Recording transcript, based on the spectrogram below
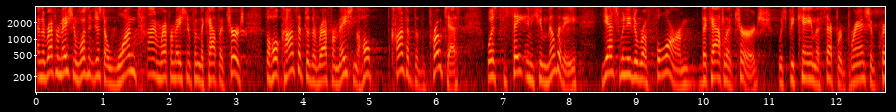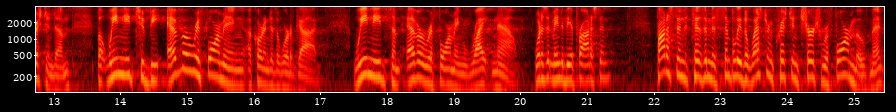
And the Reformation wasn't just a one time Reformation from the Catholic Church. The whole concept of the Reformation, the whole concept of the protest, was to say in humility yes, we need to reform the Catholic Church, which became a separate branch of Christendom, but we need to be ever reforming according to the Word of God. We need some ever reforming right now. What does it mean to be a Protestant? Protestantism is simply the Western Christian church reform movement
